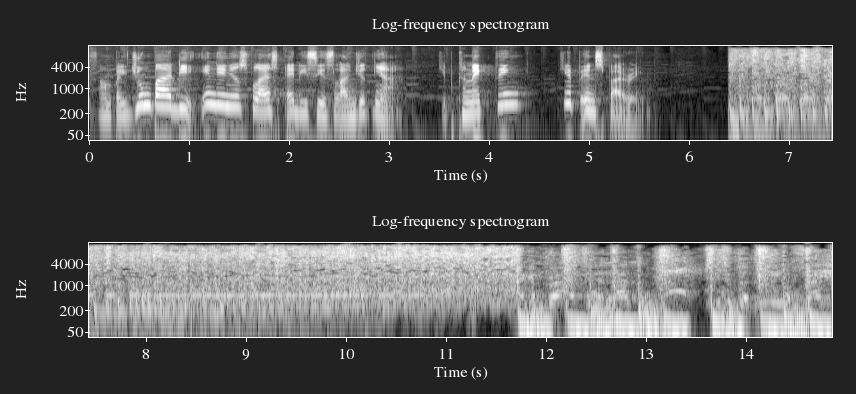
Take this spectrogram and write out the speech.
Sampai jumpa di Indie News Flash edisi selanjutnya. Keep connecting, keep inspiring. to in Atlanta. She's a Berlin,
